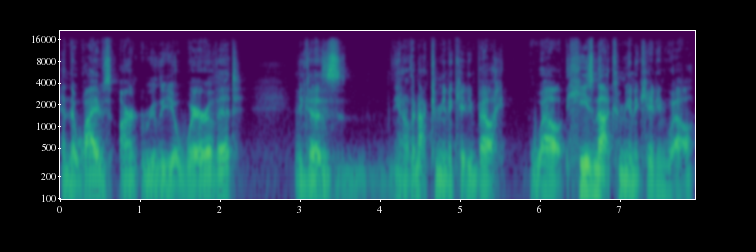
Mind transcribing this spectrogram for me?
and the wives aren't really aware of it because you know they're not communicating well. Well, he's not communicating well,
